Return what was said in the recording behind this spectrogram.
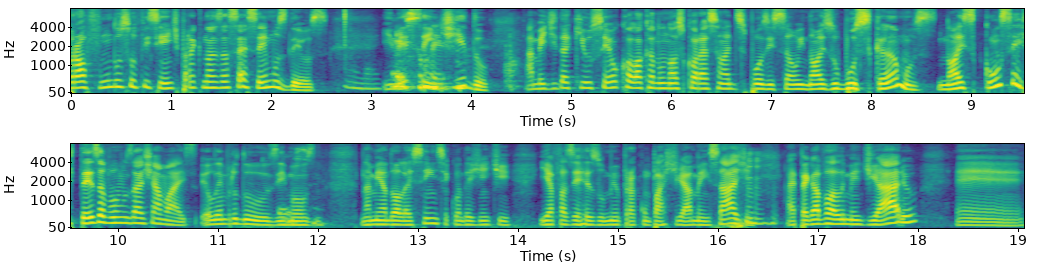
profundo o suficiente para que nós acessemos Deus. Verdade. E É nesse isso mesmo. sentido, à medida que o Senhor coloca no nosso coração à disposição e nós o buscamos, nós com certeza vamos achar mais. Eu lembro dos irmãos na minha adolescência, quando a gente ia fazer resuminho para compartilhar a mensagem, aí pegava o alimento diário, é,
